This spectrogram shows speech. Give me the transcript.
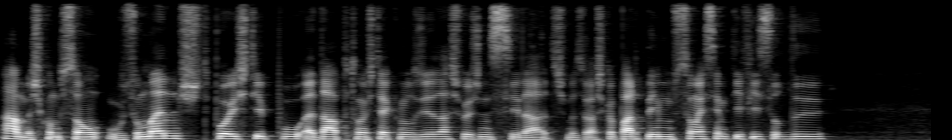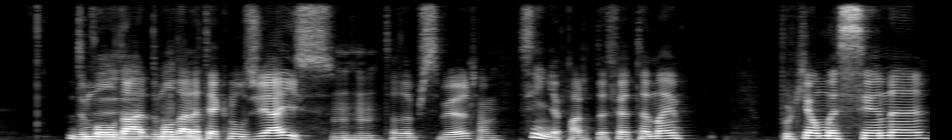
ah, mas como são os humanos, depois tipo adaptam as tecnologias às suas necessidades. Mas eu acho que a parte da emoção é sempre difícil de de moldar, de moldar a uhum. tecnologia a isso. Uhum. Estás a perceber? Tá. Sim, e a parte da fé também, porque é uma cena.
